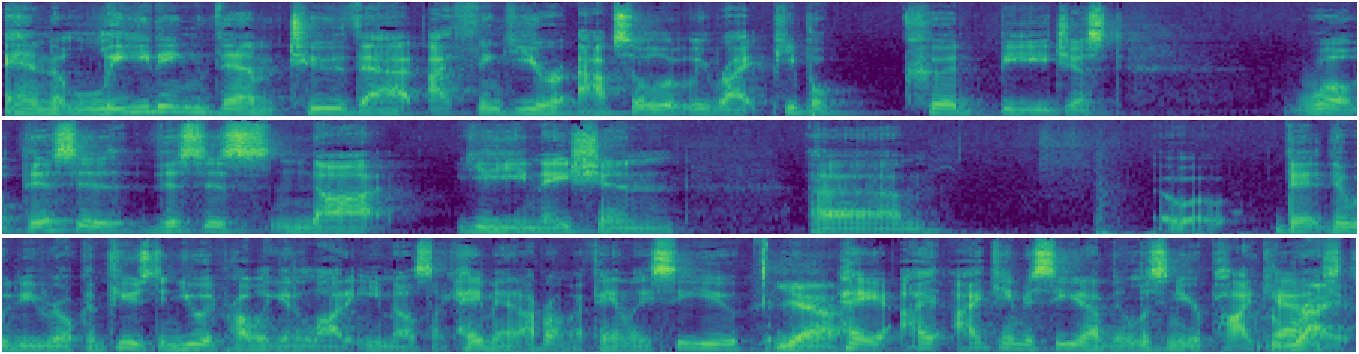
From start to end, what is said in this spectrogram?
and leading them to that, I think you're absolutely right. People could be just, whoa, this is this is not Yee Nation. Um, they, they would be real confused, and you would probably get a lot of emails like, "Hey, man, I brought my family to see you. Yeah. Hey, I, I came to see you. I've been listening to your podcast. right?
